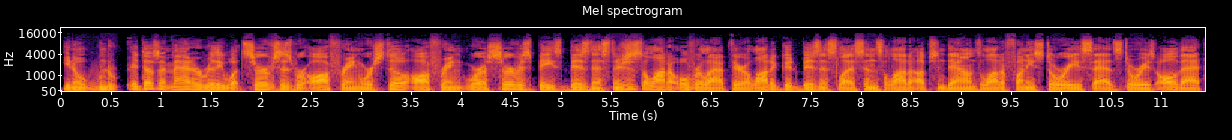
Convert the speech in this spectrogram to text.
you know it doesn't matter really what services we're offering. We're still offering we're a service based business. There's just a lot of overlap there a lot of good business lessons a lot of ups and downs a lot of funny stories sad stories all that.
